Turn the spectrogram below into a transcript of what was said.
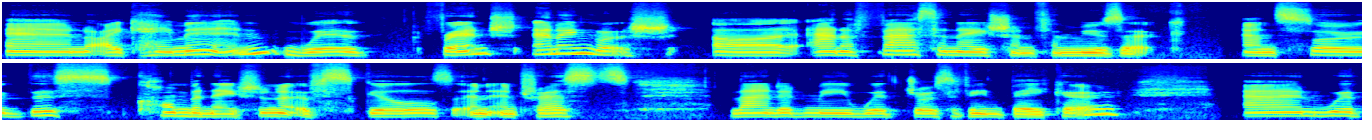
And I came in with French and English uh, and a fascination for music. And so this combination of skills and interests landed me with Josephine Baker and with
